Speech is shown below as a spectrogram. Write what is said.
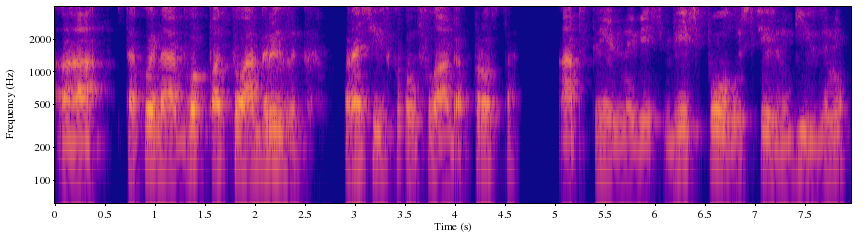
а, такой на блокпосту огрызок российского флага, просто обстрельный весь, весь пол устелен гильзами.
